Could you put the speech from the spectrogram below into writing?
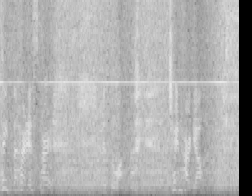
I think the hardest part is the walk back. Train hard, y'all.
